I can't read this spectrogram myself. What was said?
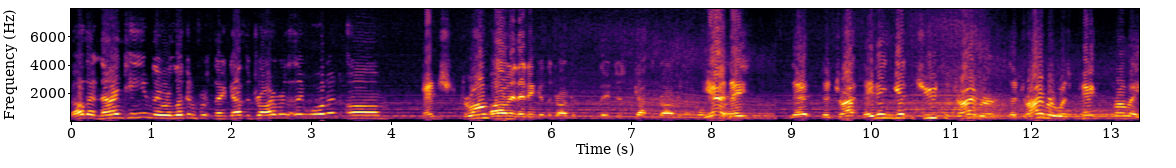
Well, that nine team, they were looking for. They got the driver that they wanted. Um. And strong. Oh, no, they didn't get the driver. They just got the driver that wanted. yeah, the they that the dri- they didn't get to choose the driver. The driver was picked from a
